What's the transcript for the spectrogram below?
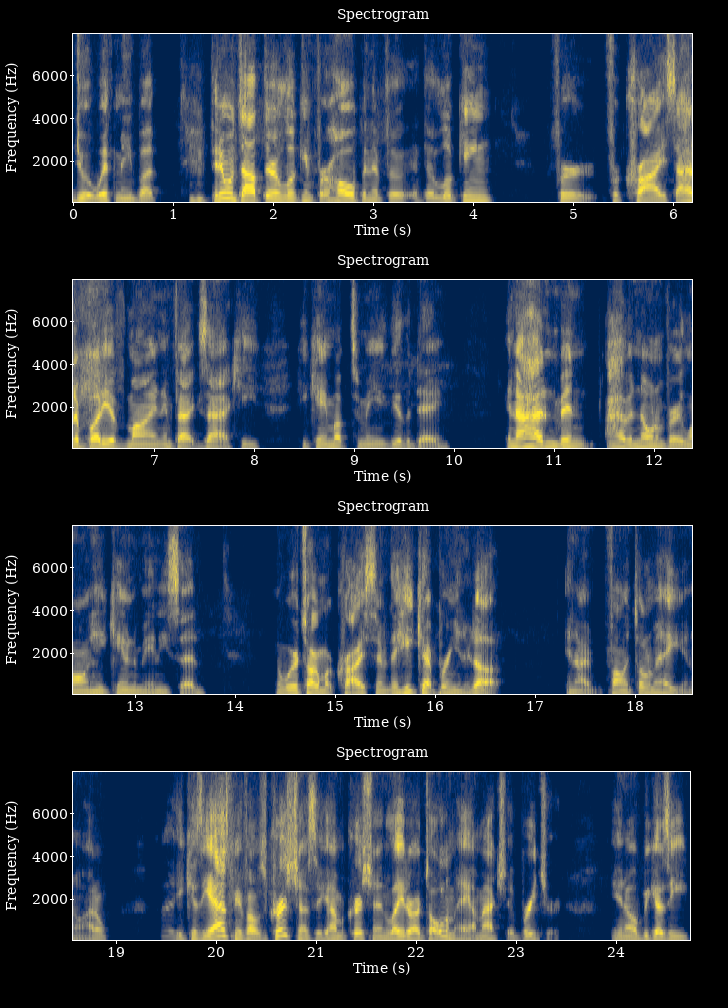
do it with me. But Mhm. if anyone's out there looking for hope, and if they're, if they're looking for for Christ, I had a buddy of mine, in fact, Zach, he he came up to me the other day, and I hadn't been, I haven't known him very long. He came to me and he said, and we were talking about Christ and everything. He kept bringing it up, and I finally told him, hey, you know, I don't because he asked me if I was a Christian. I said, Yeah, I'm a Christian. And later I told him, Hey, I'm actually a preacher, you know, because he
